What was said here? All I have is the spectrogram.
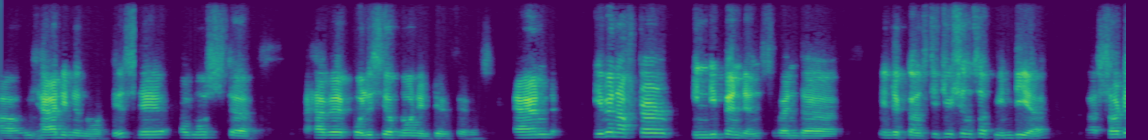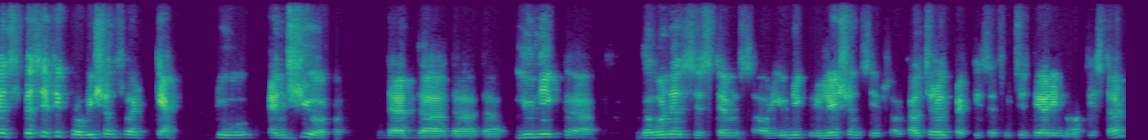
uh, we had in the Northeast. They almost uh, have a policy of non-interference. And even after independence, when the in the constitutions of India, uh, certain specific provisions were kept to ensure that the, the, the unique governance systems or unique relationships or cultural practices which is there in Northeast are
